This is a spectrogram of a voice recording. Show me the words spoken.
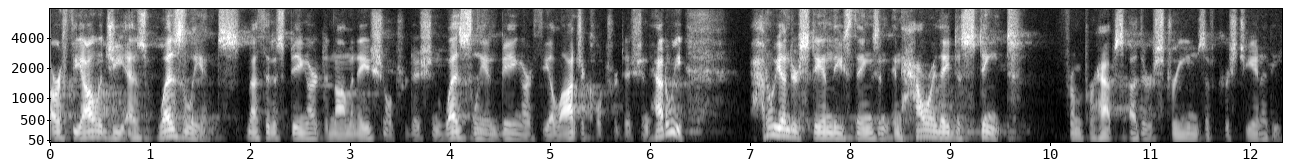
our theology as Wesleyans, Methodist being our denominational tradition, Wesleyan being our theological tradition? How do we how do we understand these things and, and how are they distinct from perhaps other streams of Christianity?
